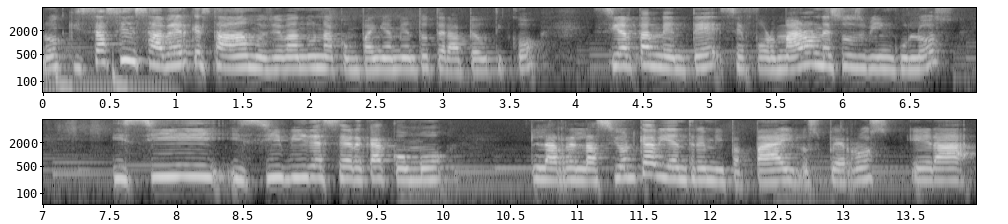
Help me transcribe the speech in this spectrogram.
¿no? Quizás sin saber que estábamos llevando un acompañamiento terapéutico, ciertamente se formaron esos vínculos y sí, y sí vi de cerca cómo la relación que había entre mi papá y los perros era,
